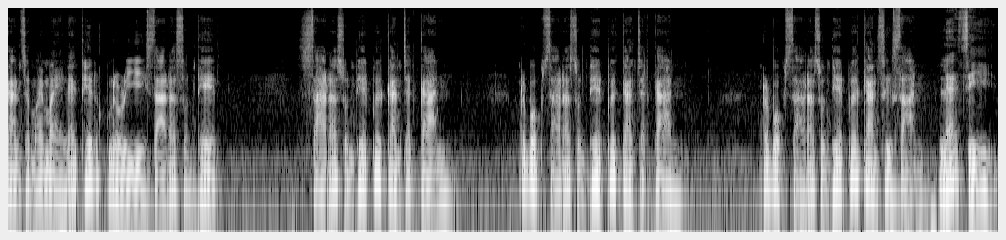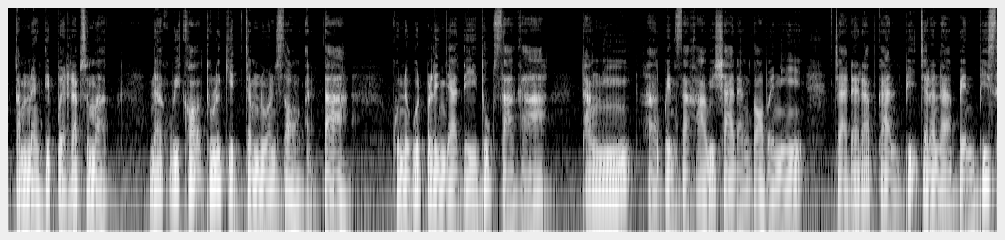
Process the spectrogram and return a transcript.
การสมัยใหม่และเทคโนโลยีสารสนเทศ สารสนเทศเพื่อการจัดการ ระบบสารสนเทศเพื่อการจัดการ ระบบสารสนเทศเพื่อการสื่อสาร และ 4. ตำแหน่งที่เปิดรับสมัคร นักวิเคราะห์ธุรกิจจำนวน 2 อัตรา คุณวุฒิปริญญาตรีทุกสาขา ทั้งนี้หากเป็นสาขาวิชาดังต่อไปนี้ จะได้รับการพิจารณาเป็นพิเศ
